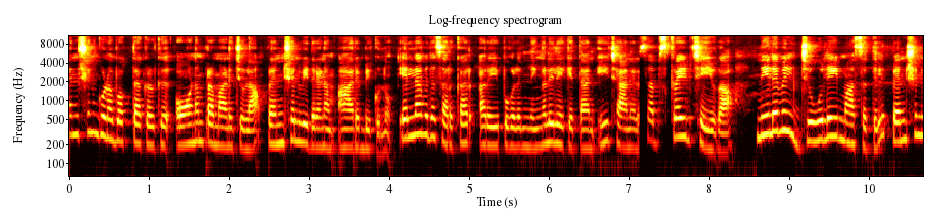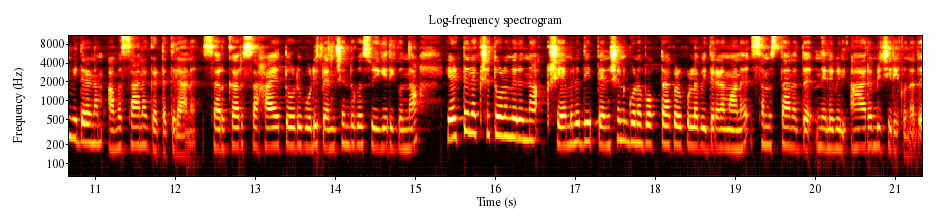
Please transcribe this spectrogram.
പെൻഷൻ ഗുണഭോക്താക്കൾക്ക് ഓണം പ്രമാണിച്ചുള്ള പെൻഷൻ വിതരണം ആരംഭിക്കുന്നു. എല്ലാവിധ സർക്കാർ അറിയിപ്പുകളും നിങ്ങളിലേക്കെത്താൻ ഈ ചാനൽ സബ്സ്ക്രൈബ് ചെയ്യുക. നിലവിൽ ജൂലൈ മാസത്തിൽ പെൻഷൻ വിതരണം അവസാന ഘട്ടത്തിലാണ്. സർക്കാർ സഹായത്തോടുകൂടി പെൻഷൻ തുക സ്വീകരിക്കുന്ന എട്ട് ലക്ഷത്തോളം വരുന്ന ക്ഷേമനിധി പെൻഷൻ ഗുണഭോക്താക്കൾക്കുള്ള വിതരണമാണ് സംസ്ഥാനത്ത് നിലവിൽ ആരംഭിച്ചിരിക്കുന്നത്.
